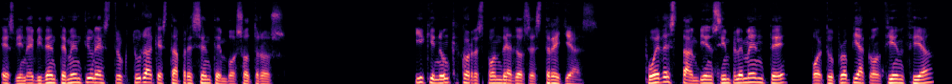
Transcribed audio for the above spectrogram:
es bien evidentemente una estructura que está presente en vosotros. Ikinunk corresponde a dos estrellas. Puedes también simplemente, por tu propia conciencia,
